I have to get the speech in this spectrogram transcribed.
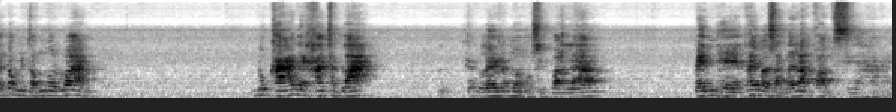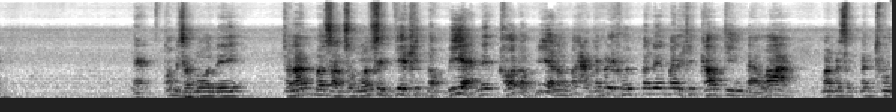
จะต้องมีสำนวนว่า ลูกค้าเนี่ยค้างชำระเลยกำหนด60 วันแล้ว เป็นเหตุให้บริษัทได้รับความเสียหายเนี่ยต้องมีสำนวนนี้ ฉะนั้นบริษัทสมมติสิทธิ์ที่จะคิดดอกเบี้ยเนี่ยเขาดอกเบี้ยเราอาจจะไม่ได้คิดไม่ได้ไม่ได้คิดเขาจริง แต่ว่ามันเป็นเป็นทรู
